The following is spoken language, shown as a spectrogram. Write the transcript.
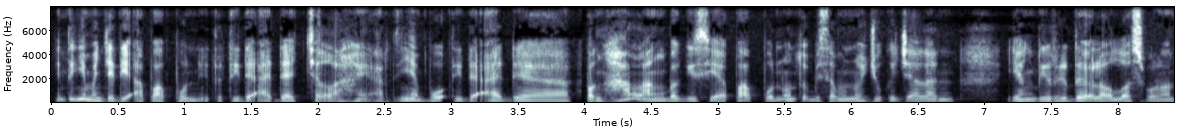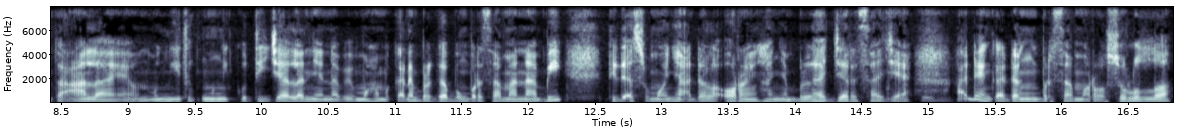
Intinya menjadi apa pun itu tidak ada celah ya. Artinya bu tidak ada penghalang bagi siapa pun untuk bisa menuju ke jalan yang diridhoi oleh Allah Subhanahu wa taala yang mengikuti jalannya Nabi Muhammad. Karena bergabung bersama Nabi tidak semuanya adalah orang yang hanya belajar saja. Ada yang kadang bersama Rasulullah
